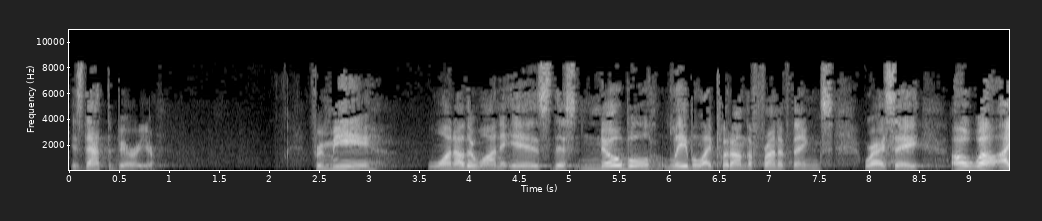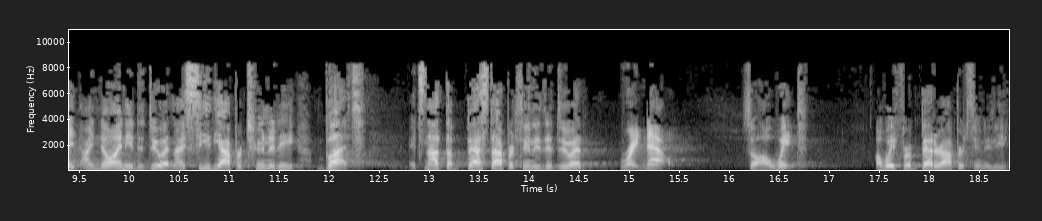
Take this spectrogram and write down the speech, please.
Is that the barrier? For me, one other one is this noble label I put on the front of things where I say, oh, well, I, I know I need to do it and I see the opportunity, but it's not the best opportunity to do it right now. So I'll wait. I'll wait for a better opportunity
